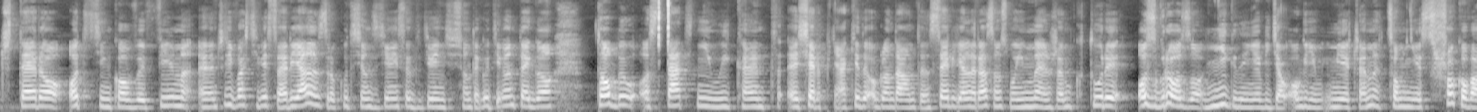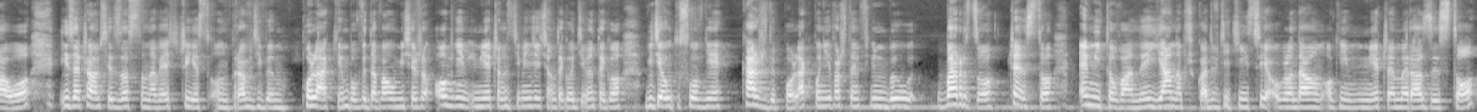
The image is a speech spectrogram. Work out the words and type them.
czteroodcinkowy film, e, czyli właściwie serial z roku 1999 to był ostatni weekend e, sierpnia, kiedy oglądałam ten serial razem z moim mężem, który o zgrozo nigdy nie widział ogniem i mieczem, co mnie zszokowało i zaczęłam się zastanawiać, czy jest on prawdziwym Polakiem, bo wydawało mi się, że ogniem i mieczem z 99 widział dosłownie każdy Polak, ponieważ ten film był bardzo często emitowany. Ja na przykład w dzieciństwie oglądałam ogniem i mieczem razy 100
